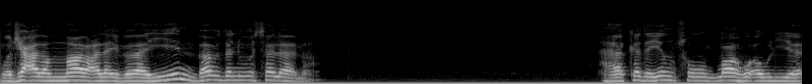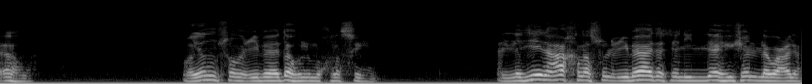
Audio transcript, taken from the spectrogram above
وجعل النار على إبراهيم بردا وسلاما. هكذا ينصر الله أولياءه وينصر عباده المخلصين الذين أخلصوا العبادة لله جل وعلا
